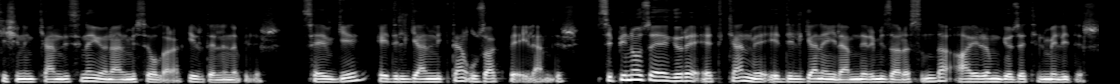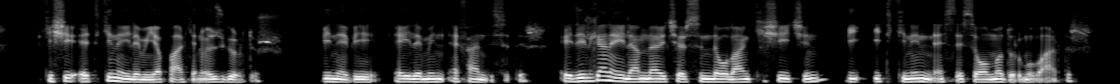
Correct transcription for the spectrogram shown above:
kişinin kendisine yönelmesi olarak irdelenebilir. Sevgi, edilgenlikten uzak bir eylemdir. Spinoza'ya göre etken ve edilgen eylemlerimiz arasında ayrım gözetilmelidir. Kişi etkin eylemi yaparken özgürdür. Bir nevi eylemin efendisidir. Edilgen eylemler içerisinde olan kişi için bir itkinin nesnesi olma durumu vardır.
